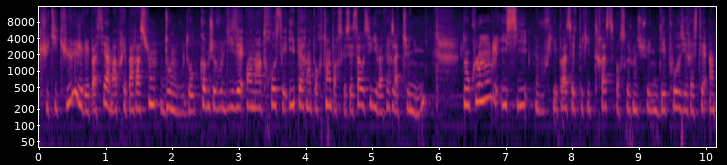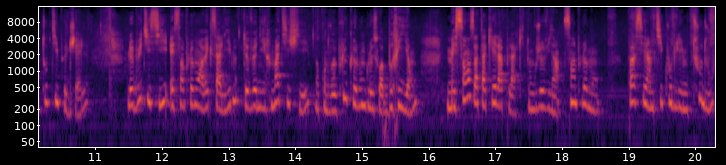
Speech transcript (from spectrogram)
cuticule, je vais passer à ma préparation d'ongles. Donc comme je vous le disais en intro, c'est hyper important parce que c'est ça aussi qui va faire la tenue. Donc l'ongle ici, ne vous fiez pas à cette petite trace parce que je me suis fait une dépose, il restait un tout petit peu de gel. Le but ici est simplement avec sa lime de venir matifier, donc on ne veut plus que l'ongle soit brillant, mais sans attaquer la plaque. Donc je viens simplement passer un petit coup de lime tout doux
